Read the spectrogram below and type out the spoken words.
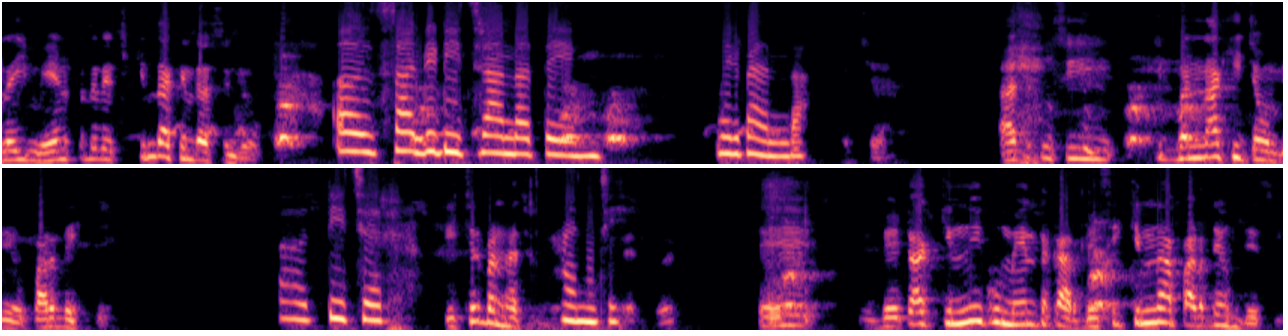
ਲਈ ਮਿਹਨਤ ਦੇ ਵਿੱਚ ਕਿੰਦਾ ਕਿੰਦਾ ਸੰਯੋਗ? ਸਾਡੇ ਟੀਚਰਾਂ ਦਾ ਤੇ ਮੇਰੀ ਭੈਣ ਦਾ। ਅੱਛਾ। ਅੱਜ ਤੁਸੀਂ ਕੀ ਬੰਨਾ ਕੀ ਚਾਹੁੰਦੇ ਹੋ ਪੜ੍ਹ ਲਿਖ ਕੇ? ਟੀਚਰ। ਟੀਚਰ ਬਣਨਾ ਚਾਹੁੰਦੇ ਹੋ? ਹਾਂਜੀ। Very good. ਤੇ ਬੇਟਾ ਕਿੰਨੀ ਕੁ ਮਿਹਨਤ ਕਰਦੇ ਸੀ ਕਿੰਨਾ ਪੜ੍ਹਦੇ ਹੁੰਦੇ ਸੀ?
